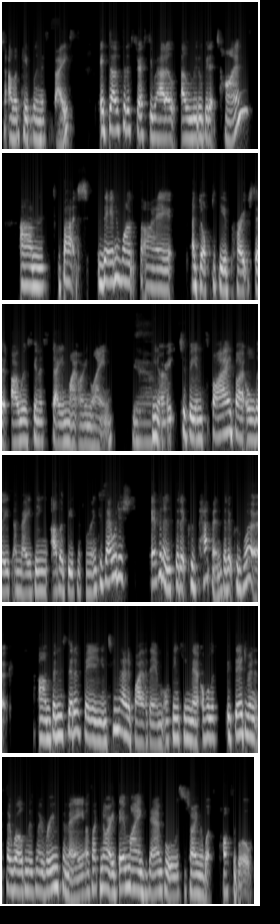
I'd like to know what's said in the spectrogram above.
to other people in this space. It does sort of stress you out a, a little bit at times. Um, but then once I adopted the approach that I was going to stay in my own lane, yeah. you know, to be inspired by all these amazing other businesswomen because they were just evidence that it could happen, that it could work. Um, but instead of being intimidated by them or thinking that, oh, well, if, if they're doing it so well, then there's no room for me, I was like, no, they're my examples showing me what's possible.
